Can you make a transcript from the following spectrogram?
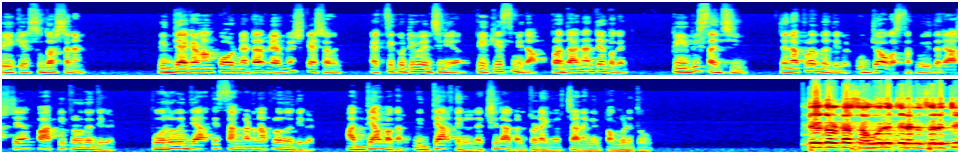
B K Sudarsanan Vidyakiranam coordinator Ramesh Kesavan executive engineer P K Smitha പ്രധാന അധ്യാപകൻ പി ബി സജീവ് ജനപ്രതിനിധികൾ ഉദ്യോഗസ്ഥർ വിവിധ രാഷ്ട്രീയ പാർട്ടി പ്രതിനിധികൾ പൂർവ വിദ്യാർത്ഥി സംഘടനാ പ്രതിനിധികൾ അധ്യാപകർ വിദ്യാർത്ഥികൾ രക്ഷിതാക്കൾ തുടങ്ങിയവർ ചടങ്ങിൽ പങ്കെടുത്തു. കുട്ടികളുടെ സൗകര്യത്തിനനുസരിച്ച്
